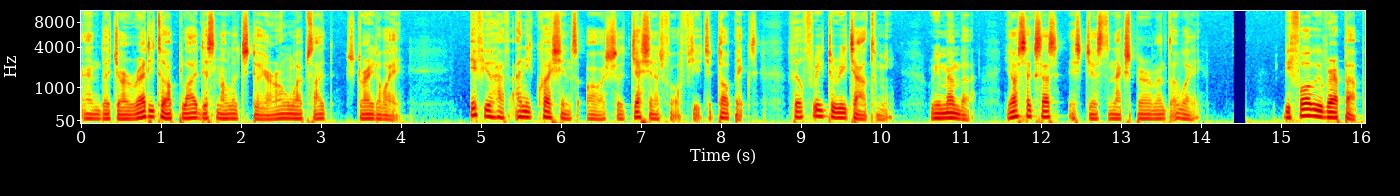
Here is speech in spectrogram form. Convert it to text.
and that you are ready to apply this knowledge to your own website straight away. If you have any questions or suggestions for future topics, feel free to reach out to me. Remember, your success is just an experiment away. Before we wrap up,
